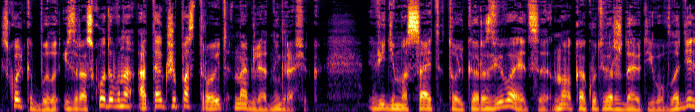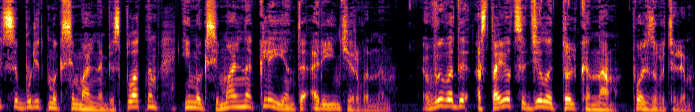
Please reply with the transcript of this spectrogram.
сколько было израсходовано, а также построит наглядный график. Видимо, сайт только развивается, но, как утверждают его владельцы, будет максимально бесплатным и максимально клиентоориентированным. Выводы остается делать только нам, пользователям,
